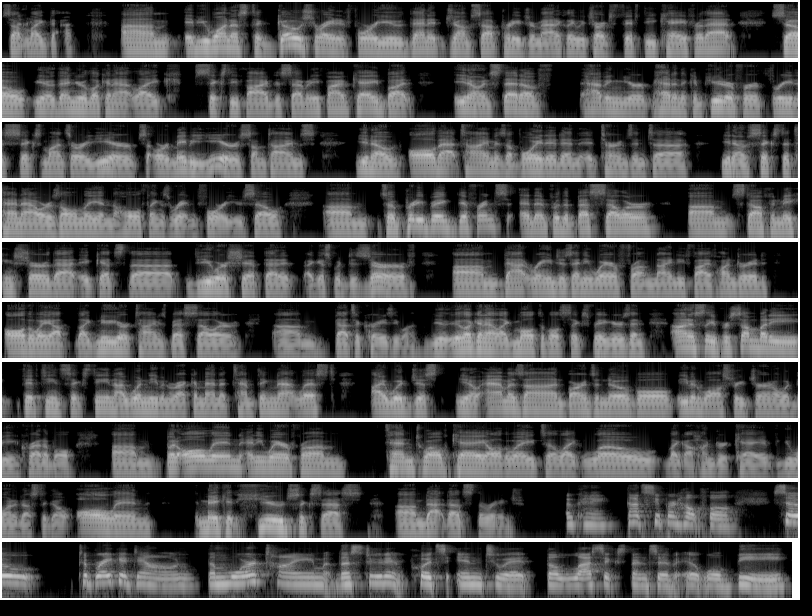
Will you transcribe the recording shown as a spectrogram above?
something like that um, if you want us to ghost write it for you, then it jumps up pretty dramatically. We charge 50K for that. So, you know, then you're looking at like 65 to 75K. But, you know, instead of having your head in the computer for three to six months or a year, or maybe years sometimes, you know, all that time is avoided and it turns into, you know, six to 10 hours only and the whole thing's written for you. So, um, so pretty big difference. And then for the bestseller, um, stuff and making sure that it gets the viewership that it, I guess, would deserve. Um, that ranges anywhere from 9,500 all the way up, like New York Times bestseller. um, that's a crazy one. You, you're looking at like multiple six figures. And honestly, for somebody 15, 16, I wouldn't even recommend attempting that list. I would just, you know, Amazon, Barnes and Noble, even Wall Street Journal would be incredible. Um, but all in anywhere from 10, 12K all the way to like low, like 100K if you wanted us to go all in and make it huge success. Um, that that's the range. Okay, that's super helpful. So to break it down, the more time the student puts into it, the less expensive it will be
